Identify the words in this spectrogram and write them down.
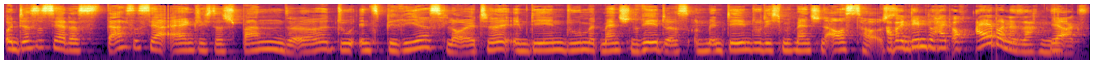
Und das ist ja das, das ist ja eigentlich das Spannende. Du inspirierst Leute, indem du mit Menschen redest und mit denen du dich mit Menschen austauschst. Aber indem du halt auch alberne Sachen Ja. sagst.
